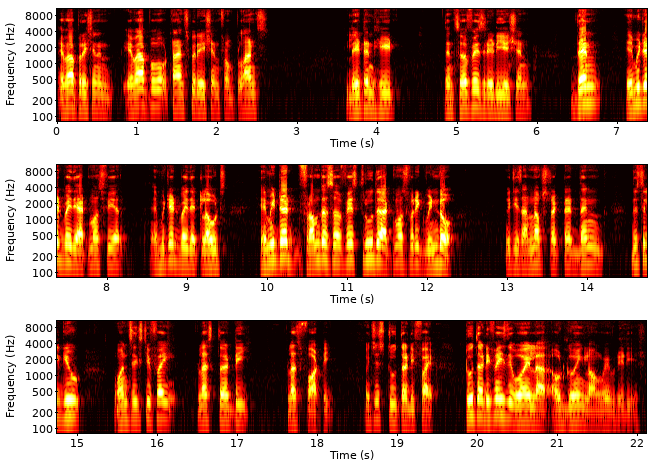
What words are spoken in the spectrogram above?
evaporation and evapotranspiration from plants, latent heat, then surface radiation, then emitted by the atmosphere, emitted by the clouds, emitted from the surface through the atmospheric window which is unobstructed, then this will give 165 plus 30 plus 40 which is 235. 235 is the OLR outgoing long wave radiation.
